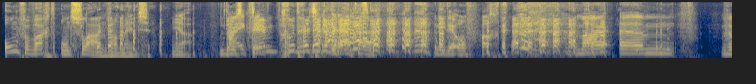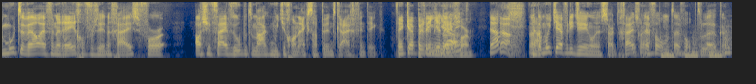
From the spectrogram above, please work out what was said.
onverwacht ontslaan van mensen. Ja. Dus Maar ik Tim, vind- goed dat je er bent. Niet heel onverwacht. maar ehm, we moeten wel even een regel verzinnen, Gijs. Voor als je vijf doelpunten maakt, moet je gewoon extra punt krijgen, vind ik. Ik heb er Vind een idee voor. Ja? Nou, Ja. Dan moet je even die jingle instarten, Gijs. Even, om het even op te leuken.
